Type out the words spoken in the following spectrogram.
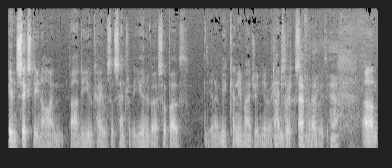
in '69, uh, the UK was the centre of the universe for both. You know, can you imagine? You know, Hendrix and Everything. everything. Yeah. Um,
